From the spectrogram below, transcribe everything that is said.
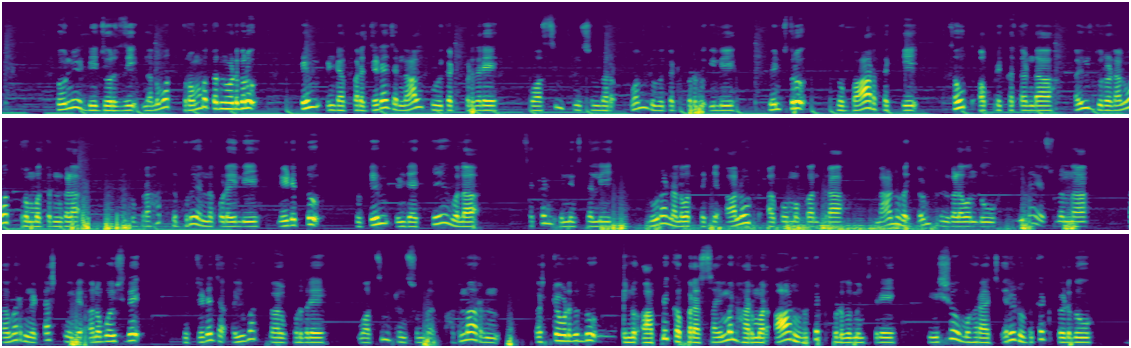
ಟೋನಿ ಡಿ ಜೋರ್ಜಿ ನಲವತ್ತೊಂಬತ್ತು ರನ್ ಹೊಡೆದರು ಟೀಮ್ ಇಂಡಿಯಾ ಪರ ಜಡೇಜಾ ನಾಲ್ಕು ವಿಕೆಟ್ ಪಡೆದರೆ ವಾಷಿಂಗ್ಟನ್ ಸುಂದರ್ ಒಂದು ವಿಕೆಟ್ ಪಡೆದು ಇಲ್ಲಿ ಮಿಂಚಿದರು. ಭಾರತಕ್ಕೆ ಸೌತ್ ಆಫ್ರಿಕಾ ತಂಡ ಐದುನೂರ ನಲವತ್ತೊಂಬತ್ತು ರನ್ಗಳ ಬೃಹತ್ ಗುರಿಯನ್ನು ಕೂಡ ಇಲ್ಲಿ ನೀಡಿತ್ತು. ಟೀಮ್ ಇಂಡಿಯಾ ಕೇವಲ ಸೆಕೆಂಡ್ ಇನ್ನಿಂಗ್ಸ್ನಲ್ಲಿ ನೂರ ನಲವತ್ತಕ್ಕೆ ಆಲ್ಔಟ್ ಆಗುವ ಮುಖಾಂತರ ನಾನ್ನೂರ ಎಂಟು ರನ್ಗಳ ಒಂದು ಹೀನ ಸುಲನ್ನ ತವರಿನ ಟೆಸ್ಟ್ ಮೇಲೆ ಅನುಭವಿಸಿದೆ. ಜಡೇಜಾ ಐವತ್ನಾಲ್ಕು ಹೊಡೆದರೆ ವಾಷಿಂಗ್ಟನ್ ಸುಂದರ್ ಹದಿನಾರು ರನ್ ಅಷ್ಟೇ ಹೊಡೆದದ್ದು. ಇನ್ನು ಆಫ್ರಿಕಾ ಪರ ಸೈಮನ್ ಹಾರ್ಮರ್ ಆರು ವಿಕೆಟ್ ಪಡೆದು ಮಿಂಚಿದರೆ ಕೇಶವ್ ಮಹಾರಾಜ್ ಎರಡು ವಿಕೆಟ್ ಪಡೆದು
